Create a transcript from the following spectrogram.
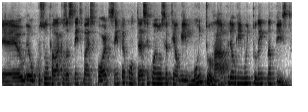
É, eu, eu, costumo falar que os acidentes mais fortes sempre acontecem quando você tem alguém muito rápido e alguém muito lento na pista.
